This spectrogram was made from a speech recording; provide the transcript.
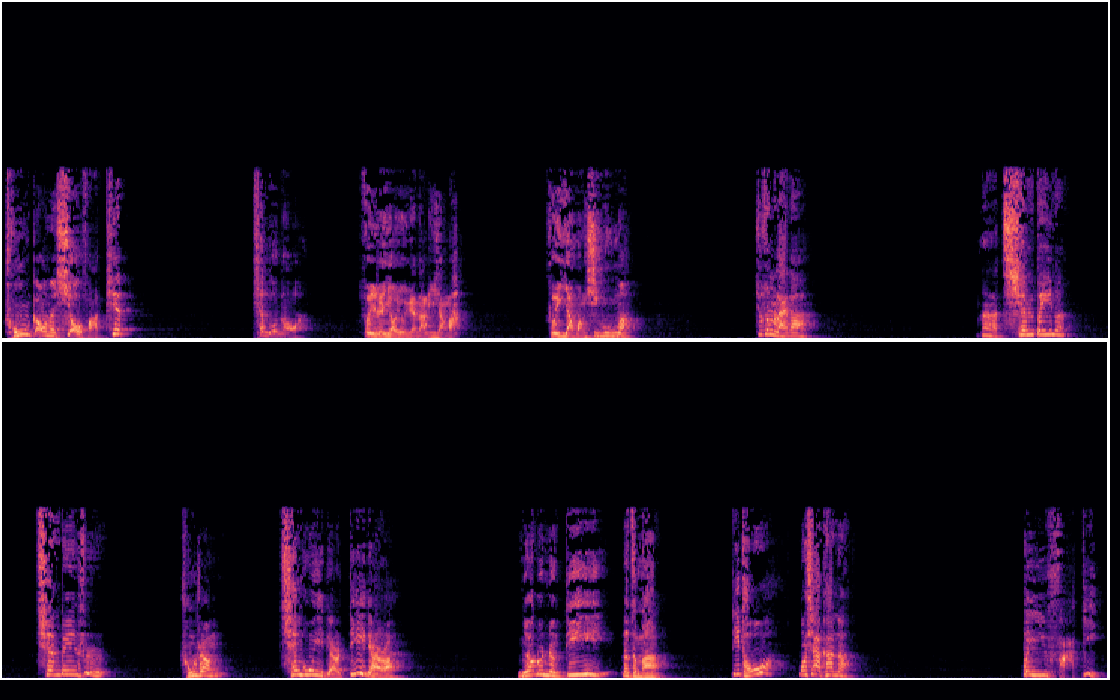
崇高呢效法天。天多高啊！所以人要有远大理想嘛，所以仰望星空嘛，就这么来的。那谦卑呢？谦卑是崇尚谦恭一点，低一点啊。你要论证低，那怎么？低头啊，往下看呢。卑法地，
